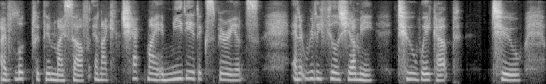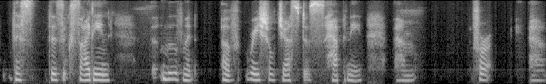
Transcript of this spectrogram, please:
I've looked within myself and I can check my immediate experience. And it really feels yummy to wake up to this, this exciting movement of racial justice happening, um, for, uh,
